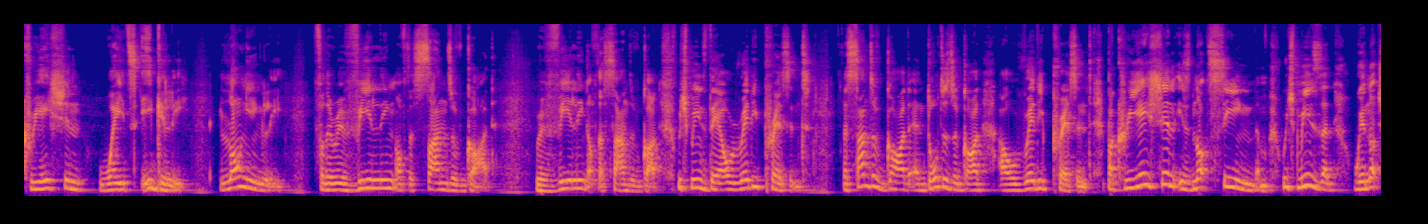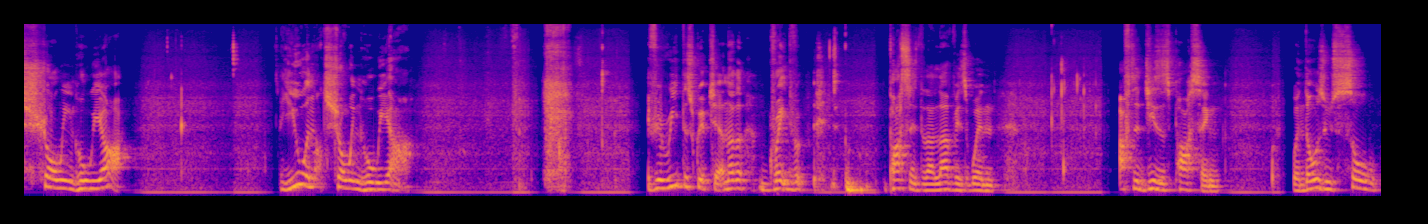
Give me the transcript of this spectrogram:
Creation waits eagerly, longingly for the revealing of the sons of God. Revealing of the sons of God, which means they are already present. The sons of God and daughters of God are already present, but creation is not seeing them, which means that we're not showing who we are. You are not showing who we are. If you read the scripture, another great passage that I love is when after Jesus passing, when those who saw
